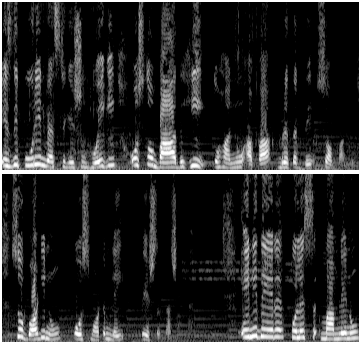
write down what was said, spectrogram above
ਇਸ ਦੀ ਪੂਰੀ ਇਨਵੈਸਟੀਗੇਸ਼ਨ ਹੋਏਗੀ, ਉਸ ਤੋਂ ਬਾਅਦ ਹੀ ਤੁਹਾਨੂੰ ਆਪਾਂ ਮ੍ਰਿਤਕ ਦੇ ਸੌਂਪਾਂਗੇ। ਸੋ ਬਾਡੀ ਨੂੰ ਪੋਸਟਮਾਰਟਮ ਲਈ ਭੇਜ ਦਿੱਤਾ ਜਾਂਦਾ ਇਨੀ ਦੇਰ ਪੁਲਿਸ ਮਾਮਲੇ ਨੂੰ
